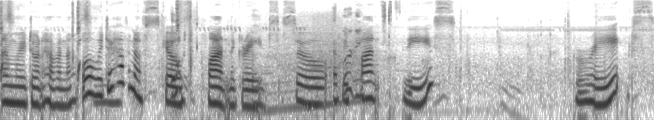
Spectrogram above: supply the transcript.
And we don't have enough. Oh, we do have enough skill to plant the grapes. So if we plant these grapes,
